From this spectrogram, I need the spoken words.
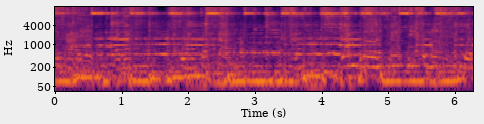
นภูชัยนะครับควนฟ้อนรำนะครับลำเบิดเชิญเที่ยวเมืองสกล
